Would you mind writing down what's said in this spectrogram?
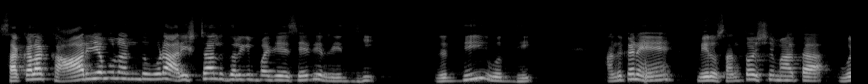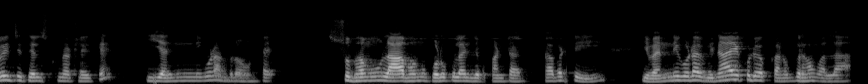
సకల కార్యములందు కూడా అరిష్టాలు తొలగింపజేసేది రిద్ధి. రిద్ధి వృద్ధి. అందుకనే మీరు సంతోషి మాత గురించి తెలుసుకున్నట్లయితే ఇవన్నీ కూడా అందులో ఉంటాయి. శుభము లాభము కొడుకులు అని చెప్పంటారు. కాబట్టి ఇవన్నీ కూడా వినాయకుడి యొక్క అనుగ్రహం వల్ల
